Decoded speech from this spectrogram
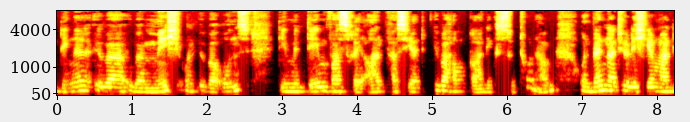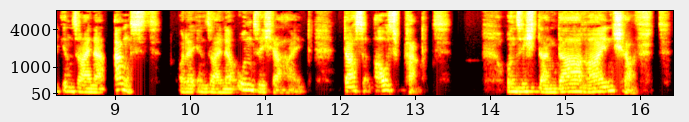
Dinge über, über mich und über uns, die mit dem, was real passiert, überhaupt gar nichts zu tun haben. Und wenn natürlich jemand in seiner Angst oder in seiner Unsicherheit das auspackt und sich dann da reinschafft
